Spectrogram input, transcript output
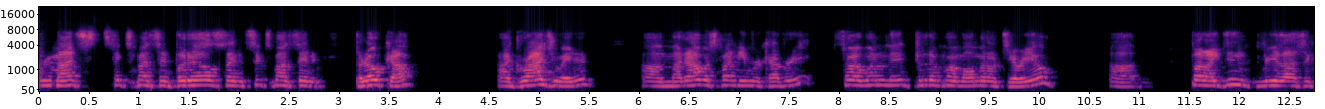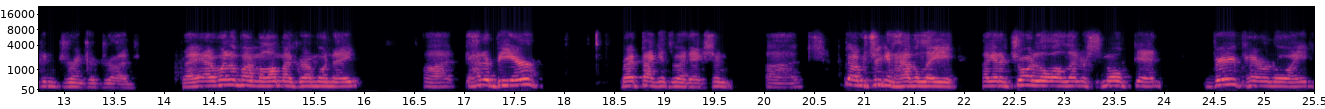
three months, six months in Foothills, and six months in Ponoka, I graduated. Um, my dad was funding recovery, so I went to live with my mom in Ontario. Uh, but I didn't realize I could drink or drug right? I went with my mom, my grandma one night, uh, had a beer, right back into my addiction. Uh, I was drinking heavily. I got a joint a little later, smoked it, very paranoid.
